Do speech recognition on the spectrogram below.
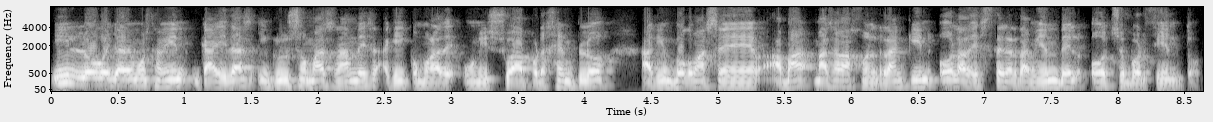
Y luego ya vemos también caídas incluso más grandes aquí, como la de Uniswap, por ejemplo, aquí un poco más, eh, más abajo en el ranking, o la de Stellar también del 8%.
